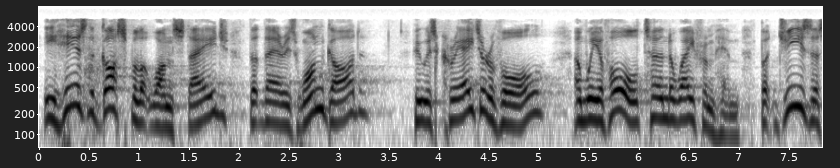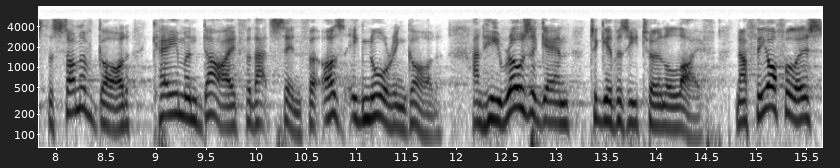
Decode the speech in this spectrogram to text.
He hears the gospel at one stage that there is one God who is creator of all, and we have all turned away from him. But Jesus, the Son of God, came and died for that sin, for us ignoring God. And he rose again to give us eternal life. Now, Theophilus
